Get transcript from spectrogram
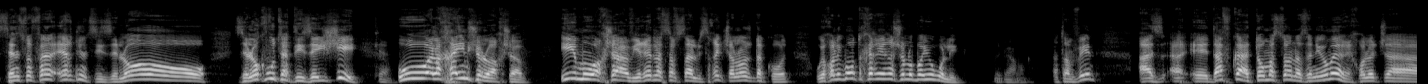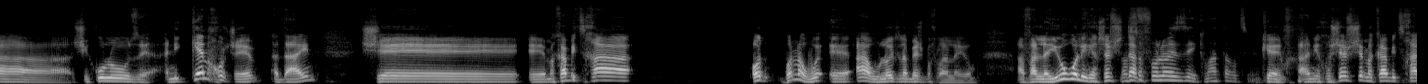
sense of urgency, זה לא, זה לא קבוצתי, זה אישי. כן. הוא על החיים שלו עכשיו. אם הוא עכשיו ירד לספסל וישחק שלוש דקות, הוא יכול לגמור את הקריירה שלו ביורוליג. לגמרי. אתה מבין? אז אה, אה, דווקא תומאסון, אז אני אומר, יכול להיות שהשיקול הוא זה. אני כן חושב, עדיין, שמכבי צריכה עוד, בוא'נה, אה, אה, הוא לא התלבש בכלל היום. אבל ליורוליג, אני חושב שדווקא... בסוף הוא לא הזיק, מה אתה רוצה? כן, אני חושב שמכבי צריכה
